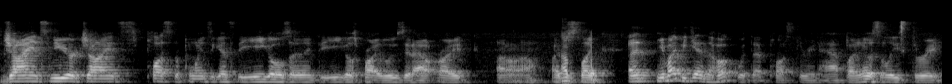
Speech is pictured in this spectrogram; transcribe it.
Giants, New York Giants, plus the points against the Eagles. I think the Eagles probably lose it outright. I don't know. I just like I, you might be getting the hook with that plus three and a half, but I know it's at least three.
